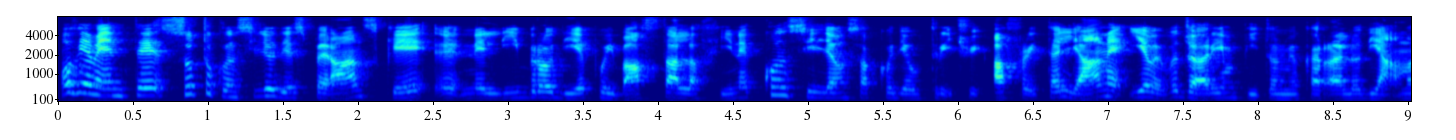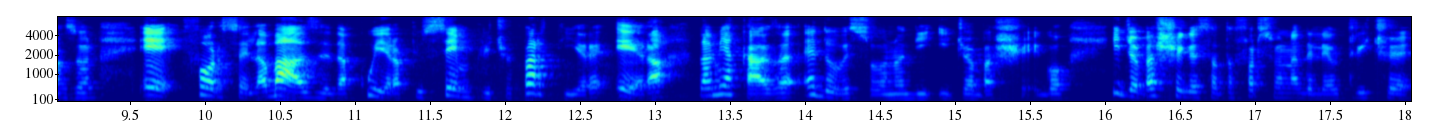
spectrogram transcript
Ovviamente sotto consiglio di Esperance che eh, nel libro di E poi basta alla fine consiglia un sacco di autrici afro-italiane, io avevo già riempito il mio carrello di Amazon e forse la base da cui era più semplice partire era La mia casa è dove sono di Ija Bascego. Ija Bascego è stata forse una delle autrici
